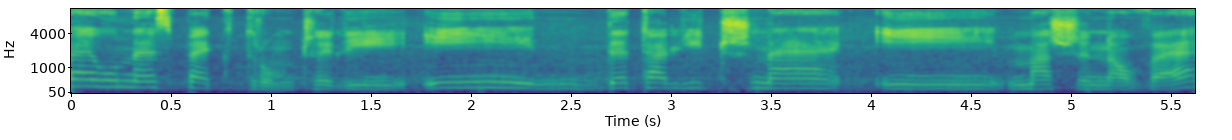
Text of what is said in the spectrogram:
pełne spektrum, czyli i detaliczne, i maszynowe,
